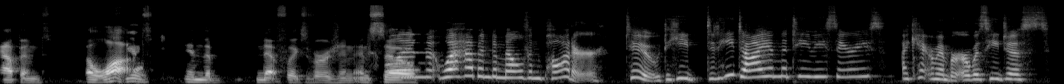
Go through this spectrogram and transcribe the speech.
happened a lot Yeah. in the netflix version and so Well, and what happened to Melvin Potter too? Did he did he die in the TV series? I can't remember, or was he just?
